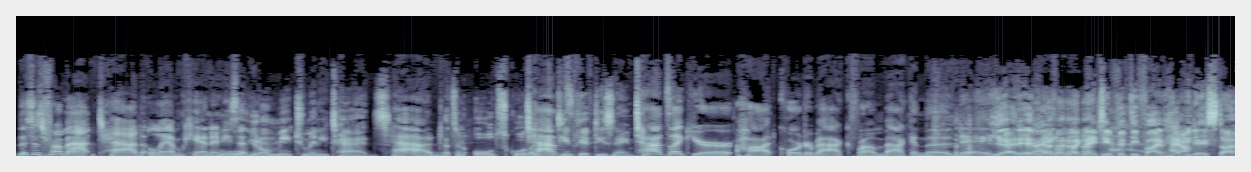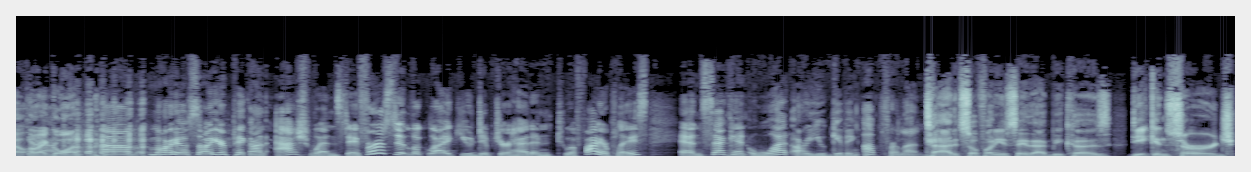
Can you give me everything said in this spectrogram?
This is from at Tad Lamkin, and he Ooh, said, you don't meet too many Tads. "Tad, That's an old school, like Tad's- 1950s name. Tad's like your hot quarterback from back in the day. Yeah, it is. right? From like 1955 Happy Day style. All right, Yeah. go on. um, Mario saw your pick on Ash Wednesday. First, it looked like you dipped your head into a fireplace. And second, what are you giving up for Lent? Tad, it's so funny you say that because Deacon Surge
